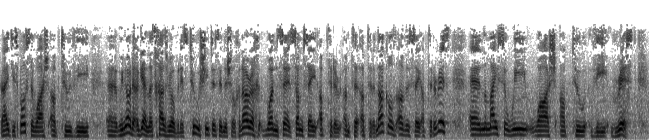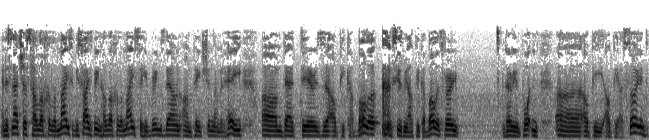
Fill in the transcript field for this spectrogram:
Right? You're supposed to wash up to the. Uh, we know that again. Let's chazri over this. Two shitas in the Shulchan Aruch. One says some say up to the up to, up to the knuckles, others say up to the wrist, and lemaisa we wash up to the wrist. And it's not just halacha lemaisa. Besides being halacha he brings down on page Shin Lamed Hey um, that there's uh, al Kabbalah. excuse me, al Kabbalah. It's very very important, uh, al pi al pi asoid,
